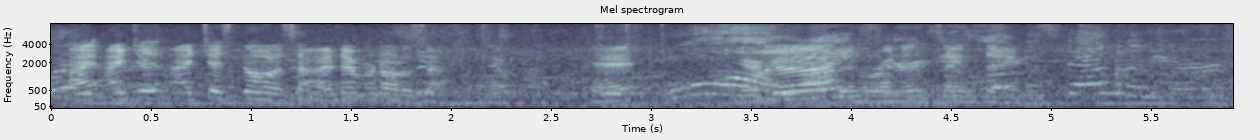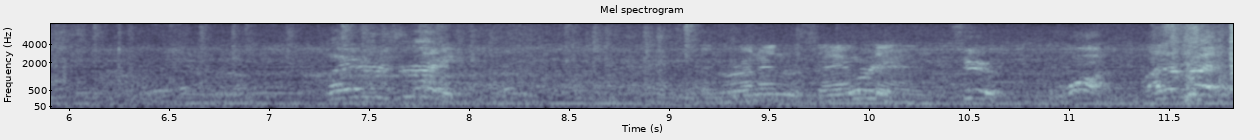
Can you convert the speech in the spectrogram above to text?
I, I just I just noticed that. I never noticed that. Okay. You're I've good. been running the same thing. Players ready. Been running the same thing. two, one. Let it rip.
